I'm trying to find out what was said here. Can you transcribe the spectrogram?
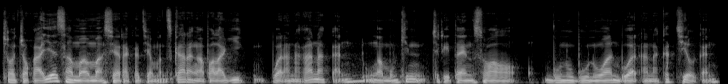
cocok aja sama masyarakat zaman sekarang. Apalagi buat anak-anak kan. Lu nggak mungkin ceritain soal bunuh-bunuhan buat anak kecil kan.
